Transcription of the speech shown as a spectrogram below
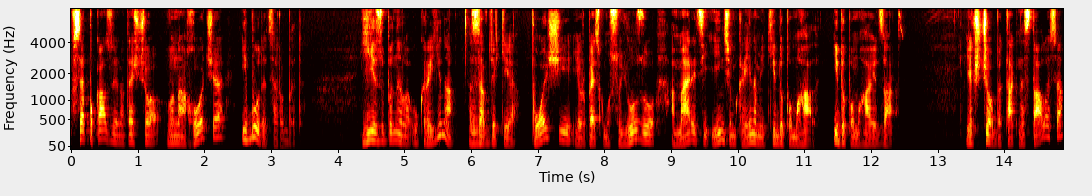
Все показує на те, що вона хоче і буде це робити. Її зупинила Україна завдяки Польщі, Європейському Союзу, Америці і іншим країнам, які допомагали і допомагають зараз. Якщо би так не сталося,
